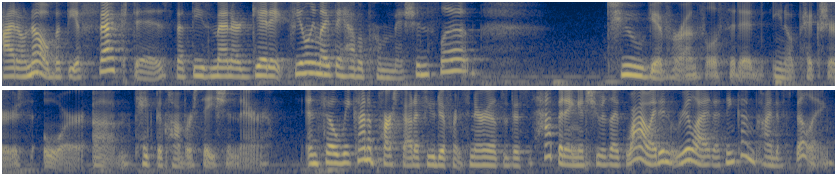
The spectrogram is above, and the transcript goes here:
I don't know. But the effect is that these men are getting, feeling like they have a permission slip to give her unsolicited, you know, pictures or um, take the conversation there. And so we kind of parsed out a few different scenarios where this was happening. And she was like, wow, I didn't realize. I think I'm kind of spilling.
